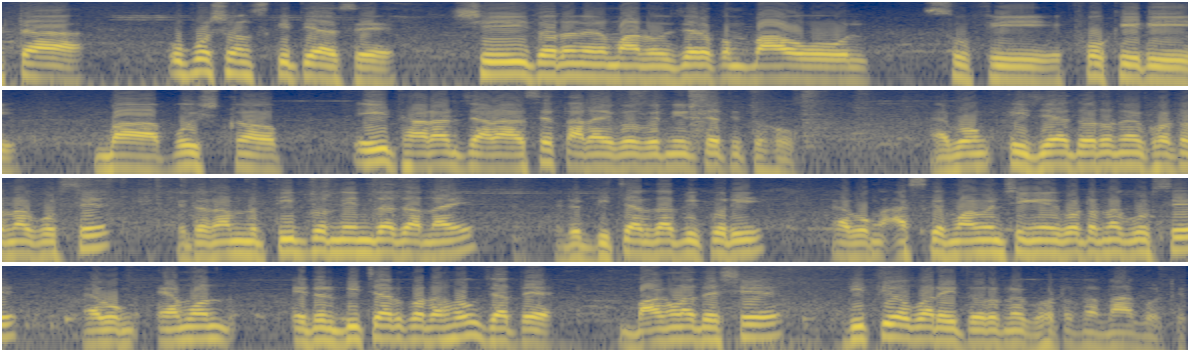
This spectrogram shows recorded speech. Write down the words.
একটা উপসংস্কৃতি আছে, সেই ধরনের মানুষ, যেরকম বাউল, সুফি, ফকিরি বা বৈষ্ণব, এই ধারার যারা আছে, তারা এভাবে নির্যাতিত হোক। এবং এই যে ধরনের ঘটনা ঘটছে, এটার আমরা তীব্র নিন্দা জানাই, এটা বিচার দাবি করি, এবং আজকে ময়মনসিংহে এই ঘটনা ঘটছে, এবং এমন এটার বিচার করা হোক যাতে বাংলাদেশে দ্বিতীয়বার এই ধরনের ঘটনা না ঘটে।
